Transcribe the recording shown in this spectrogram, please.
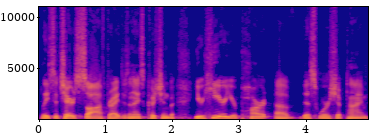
at least the chair's soft, right? There's a nice cushion, but you're here, you're part of this worship time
